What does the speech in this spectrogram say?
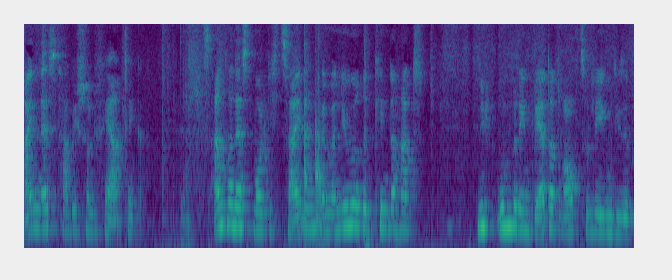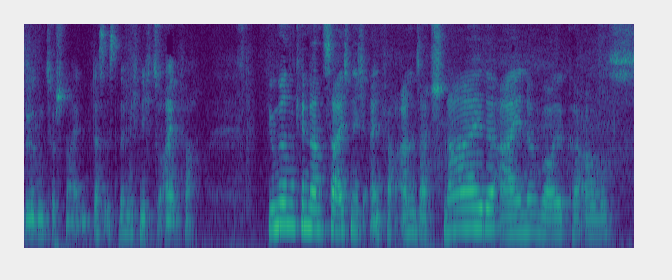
Ein Nest habe ich schon fertig. Das andere Nest wollte ich zeigen, wenn man jüngere Kinder hat, nicht unbedingt Wert darauf zu legen, diese Bögen zu schneiden. Das ist nämlich nicht so einfach. Jüngeren Kindern zeichne ich einfach an, sagt, schneide eine Wolke aus.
